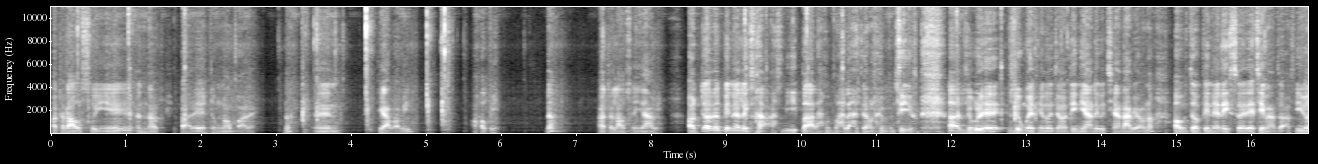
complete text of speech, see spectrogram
အော်ဒါတော့ဆိုရင်အနောက်ဖြစ်ပါတယ်လုံလောက်ပါတယ်နော်အင်းတရားပါပြီဟုတ်ပြီနော်အဲဒါလောက်ဆိုရင်ရပြီအော်တော်ပင်လည်းလိမ့်မှာအမီးပါလားမပါလားကျွန်တော်လည်းမသိဘူးအဲလူတဲ့လူမဲ့ထင်လို့ကျွန်တော်ဒီနေရာလေးကိုခြံထားပြအောင်နော်ဟုတ်တော်ပင်လည်းလိမ့်ဆွဲတဲ့အချိန်မှာသူအမီးမ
